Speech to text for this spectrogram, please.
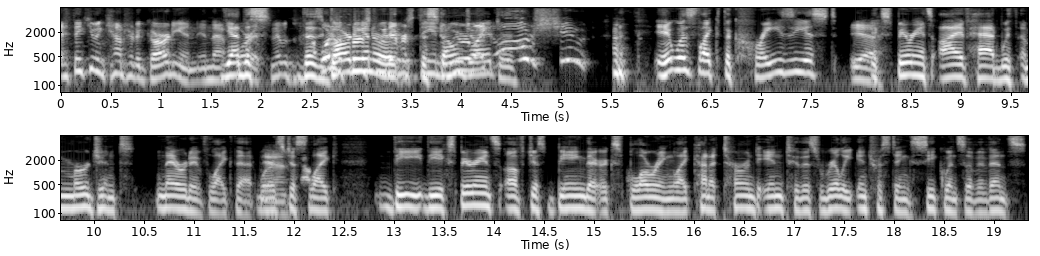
I think you encountered a guardian in that Yeah, forest. and it was the guardian the first we'd or ever the seen. stone were like, giant or- oh shoot! It was like the craziest Yeah, experience I've had with emergent narrative like that, where it's just like the the experience of just being there exploring, like kind of turned into this really interesting sequence of events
